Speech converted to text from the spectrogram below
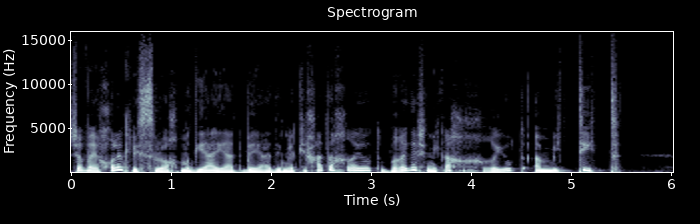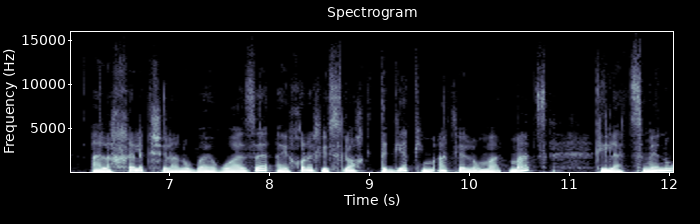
עכשיו היכולת לסלוח מגיעה יד ביד עם לקיחת אחריות. ברגע שניקח אחריות אמיתית על החלק שלנו באירוע הזה, היכולת לסלוח תגיע כמעט ללא מאמץ, כי לעצמנו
